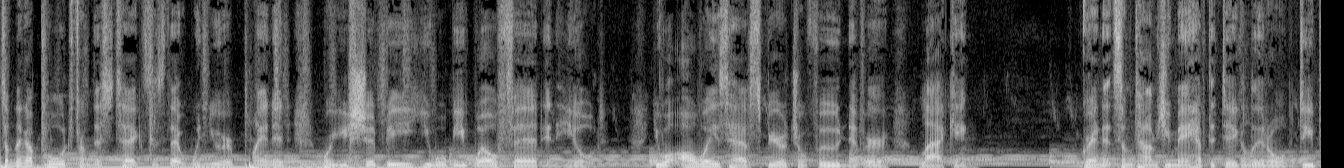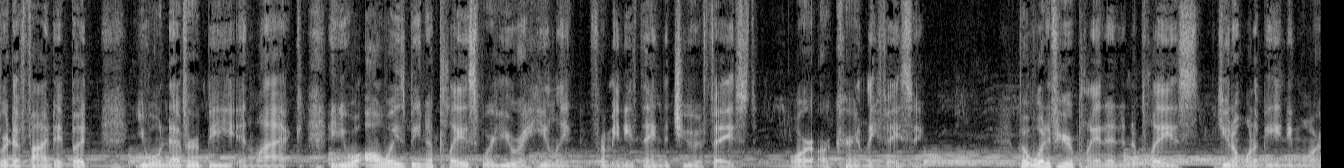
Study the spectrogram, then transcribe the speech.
Something I pulled from this text is that when you are planted where you should be, you will be well fed and healed. You will always have spiritual food, never lacking. Granted, sometimes you may have to dig a little deeper to find it, but you will never be in lack. And you will always be in a place where you are healing from anything that you have faced or are currently facing. But what if you're planted in a place you don't want to be anymore?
